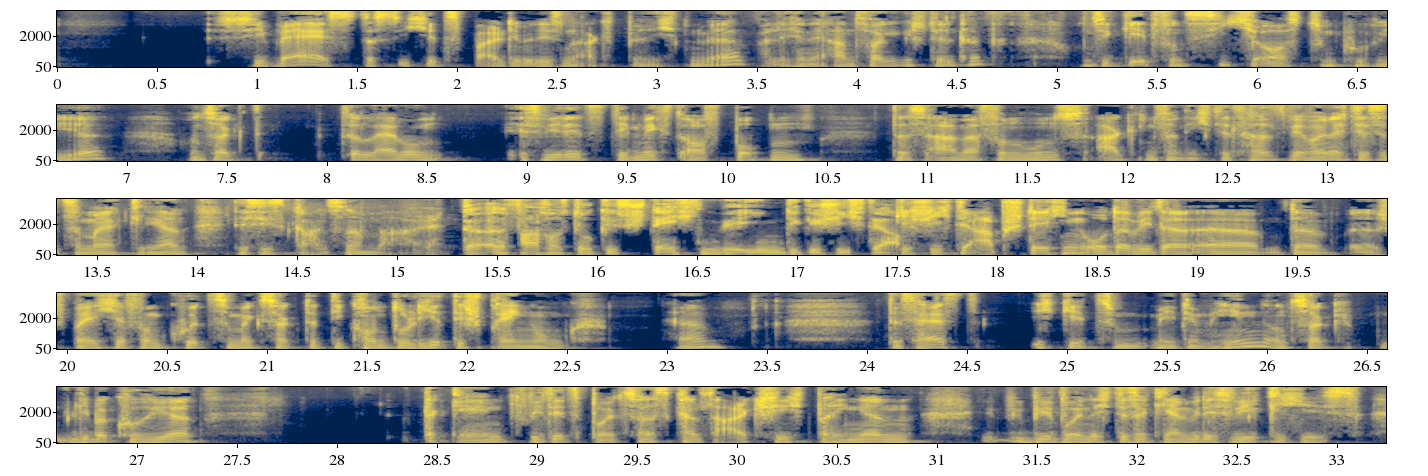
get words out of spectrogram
Sie weiß, dass ich jetzt bald über diesen Akt berichten werde, weil ich eine Anfrage gestellt habe. Und sie geht von sich aus zum Kurier und sagt, der Leibung, es wird jetzt demnächst aufpoppen, dass einer von uns Akten vernichtet hat. Wir wollen euch das jetzt einmal erklären. Das ist ganz normal. Der Fachausdruck ist, stechen wir ihm die Geschichte ab. Geschichte abstechen oder wie der, äh, der Sprecher von Kurz einmal gesagt hat, die kontrollierte Sprengung. Ja? Das heißt, ich gehe zum Medium hin und sage, lieber Kurier, der Genk wird jetzt bald so eine Skandalgeschichte bringen. Wir wollen euch das erklären, wie das wirklich ist.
